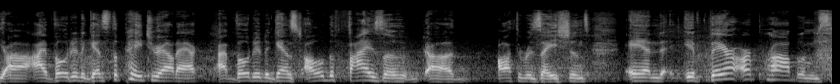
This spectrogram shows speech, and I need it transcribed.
uh, I voted against the Patriot Act. I voted against all of the FISA uh, authorizations. And if there are problems,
